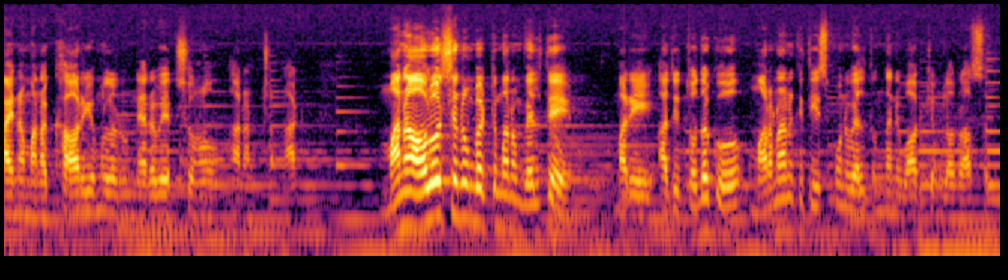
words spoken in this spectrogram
ఆయన మన కార్యములను నెరవేర్చును అని అంటున్నాడు. మన ఆలోచనను బట్టి మనం వెళ్తే మరి అది తుదకు మరణానికి తీసుకొని వెళ్తుందని వాక్యంలో రాశారు.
